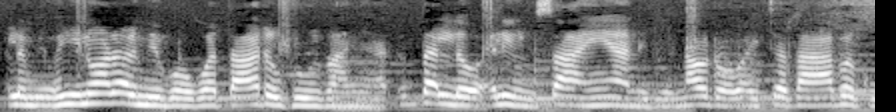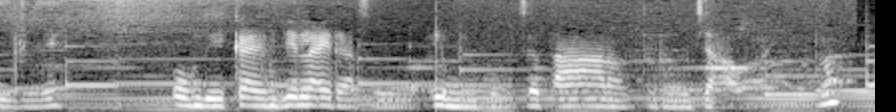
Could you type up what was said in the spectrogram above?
အဲ့လိုမျိုးဟင်းတော့အဲ့လိုမျိုးပေါ့ဝတ်သားဒုတ်ထိုးပါညာတက်တက်လို့အဲ့လိုမျိုးစာရင်ရနေပြီးနောက်တော့အဲ့စက်သားဘက်ကပဲပုံဒီကင်ပြစ်လိုက်တာဆိုတော့အဲ့လိုမျိုးပေါ့စက်သားကတော့တော်တော်ကြာပါပြီပေါ့နော်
